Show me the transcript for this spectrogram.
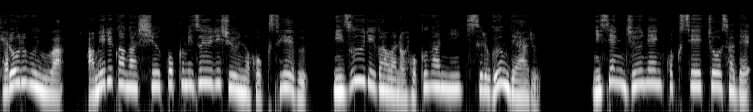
キャロル郡はアメリカ合衆国ミズーリ州の北西部、ミズーリ川の北岸に位置する郡である。2010年国勢調査で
